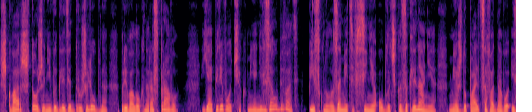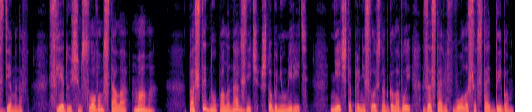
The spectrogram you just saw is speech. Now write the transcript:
Шкварш тоже не выглядит дружелюбно, приволок на расправу. «Я переводчик, меня нельзя убивать», — пискнула, заметив синее облачко заклинания между пальцев одного из демонов. Следующим словом стала «мама». Постыдно упала навзничь, чтобы не умереть. Нечто пронеслось над головой, заставив волосы встать дыбом.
